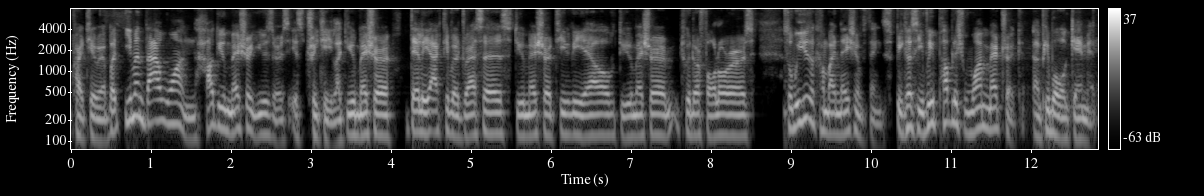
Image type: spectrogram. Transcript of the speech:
criteria. But even that one, how do you measure users is tricky. Like do you measure daily active addresses? Do you measure TVL? Do you measure Twitter followers? So we use a combination of things because if we publish one metric, uh, people will game it.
